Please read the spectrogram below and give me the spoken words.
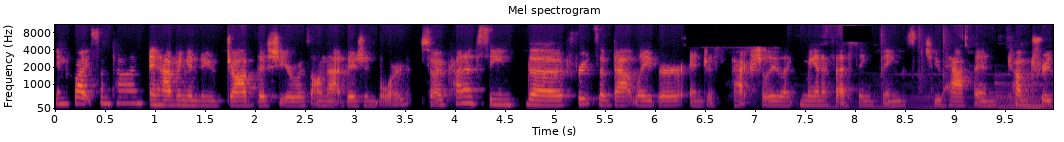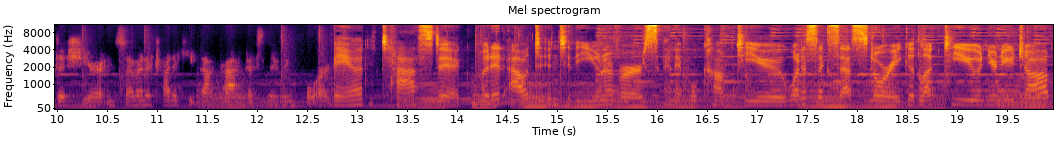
in quite some time. And having a new job this year was on that vision board. So I've kind of seen the fruits of that labor and just actually like manifesting things to happen come true this year. And so I'm going to try to keep that practice moving forward. Fantastic. Put it out into the universe and it will come to you. What a success story. Good luck to you and your new job,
